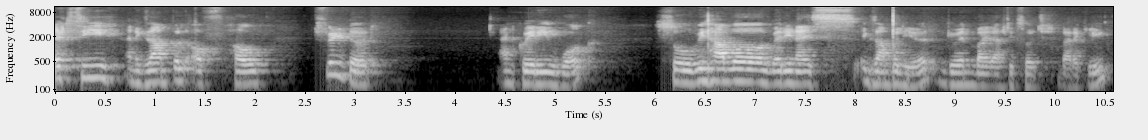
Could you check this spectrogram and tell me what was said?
let's see an example of how filter and query work. So we have a very nice example here given by Elasticsearch directly.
